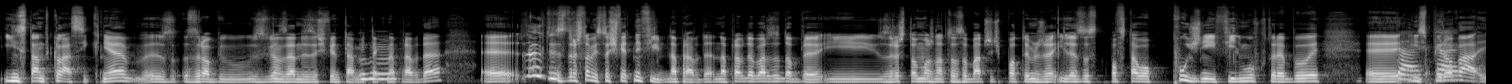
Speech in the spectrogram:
instant classic, nie? Z zrobił związany ze świętami mm -hmm. tak mhm. naprawdę. E, zresztą jest to świetny film, naprawdę, naprawdę bardzo dobry i zresztą można to zobaczyć po tym, że ile powstało później filmów, które były e, tak, inspirowa tak.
